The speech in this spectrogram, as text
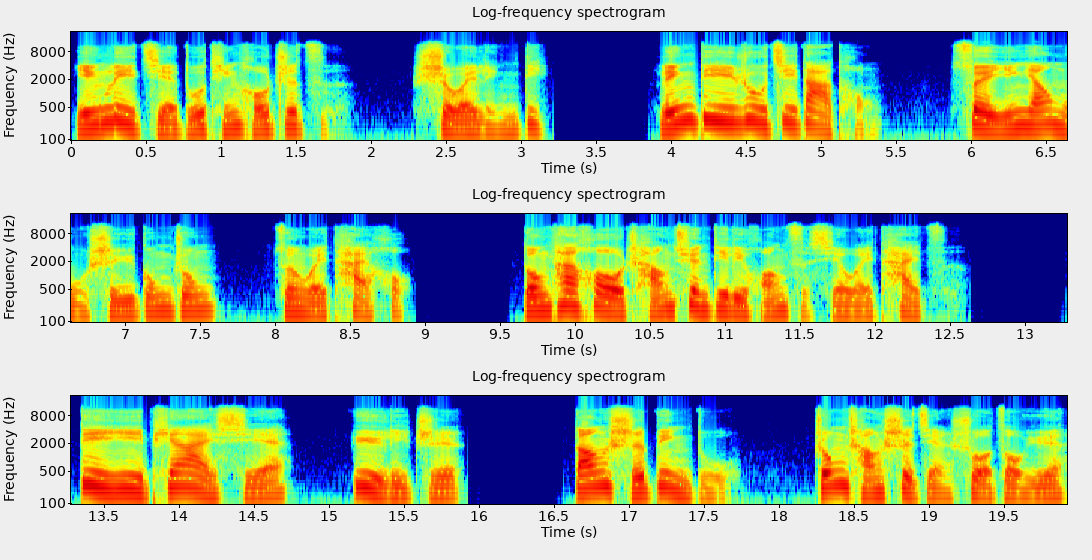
迎立解毒亭侯之子，是为灵帝。灵帝入继大统，遂迎养母氏于宫中，尊为太后。董太后常劝帝立皇子协为太子，帝亦偏爱协，欲立之。当时病笃，中常侍简硕奏曰：“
